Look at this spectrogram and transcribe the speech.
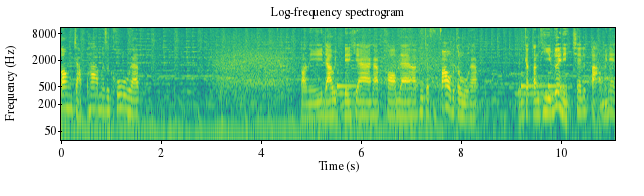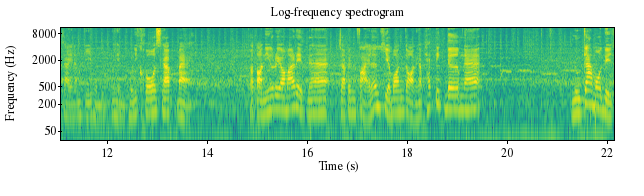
กล้องจับภาพเมื่อสักครู่ครับ ตอนนี้ดาวิดเดคิอาครับพร้อมแล้วครับที่จะเฝ้าประตูครับ เป็นกัปตันทีมด้วยนี่ใช่หรือเปล่าไม่แน่ใจนะเมื่อกี้ผมไม่เห็นโทนี่โคสครับแหมก็ตอนนี้เรียลมาดริดนะฮะจะเป็นฝ่ายเริ่มเขี่ยบอลก่อนครับแท็กติกเดิมนะฮะลูก้าโมดิช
